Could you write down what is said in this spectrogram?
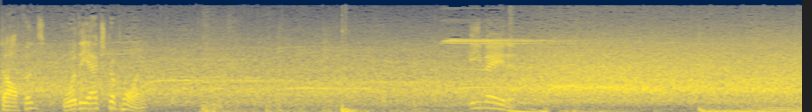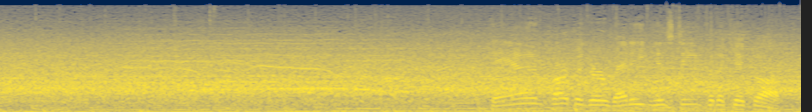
Dolphins for the extra point. He made it. Dan Carpenter readying his team for the kickoff.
